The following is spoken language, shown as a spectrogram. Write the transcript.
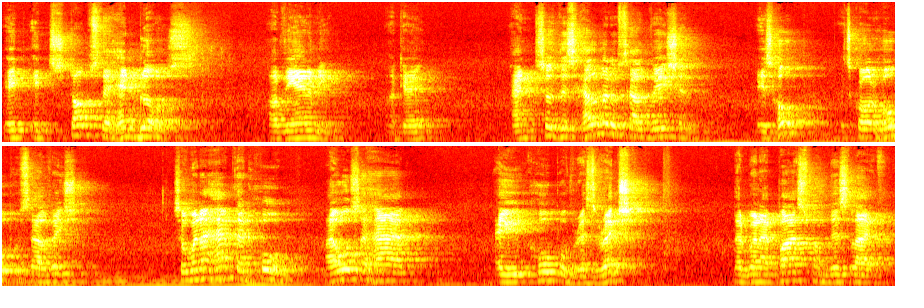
It, it stops the head blows of the enemy. Okay? And so this helmet of salvation is hope. It's called hope of salvation. So when I have that hope, I also have a hope of resurrection. That when I pass from this life,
